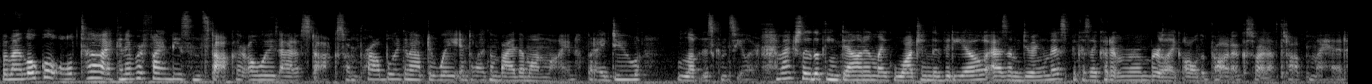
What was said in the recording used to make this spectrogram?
But my local Ulta, I can never find these in stock. They're always out of stock. So I'm probably going to have to wait until I can buy them online. But I do love this concealer. I'm actually looking down and like watching the video as I'm doing this because I couldn't remember like all the products right off the top of my head.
